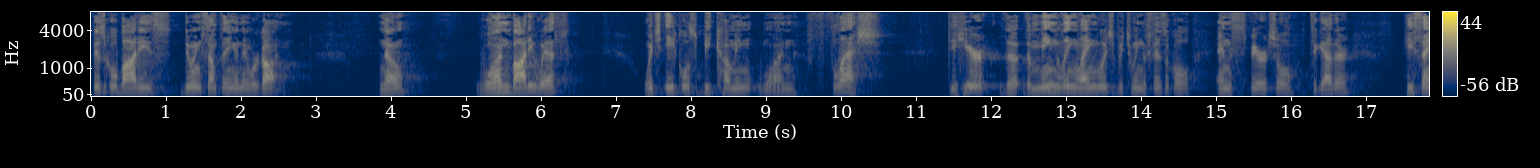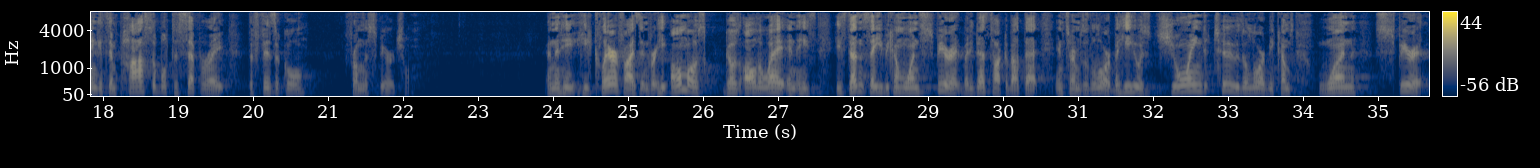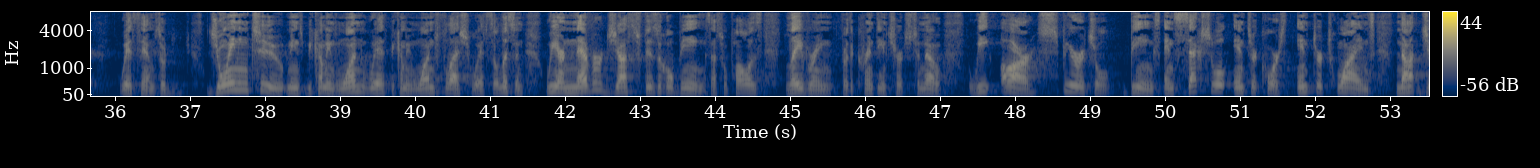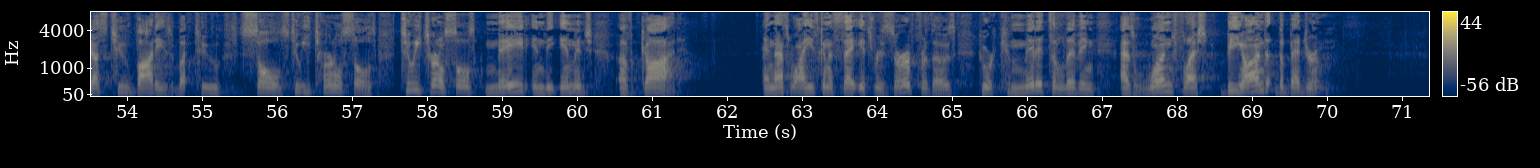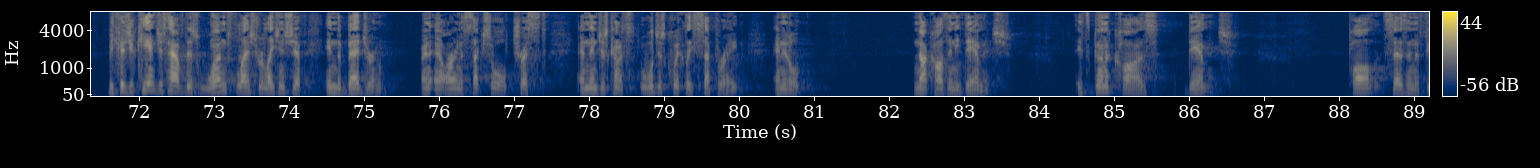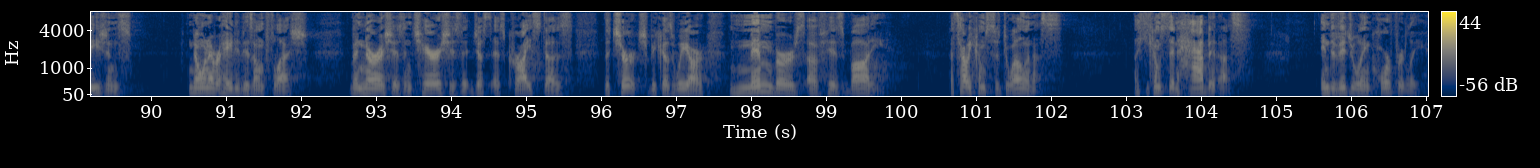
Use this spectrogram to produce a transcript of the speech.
physical bodies doing something and then we're gone. No, one body with which equals becoming one flesh. Do you hear the, the mingling language between the physical and the spiritual together? He's saying it's impossible to separate the physical from the spiritual. And then he, he clarifies it. And he almost goes all the way, and he's, he doesn't say you become one spirit, but he does talk about that in terms of the Lord. But he who is joined to the Lord becomes one spirit with him. So Joining to means becoming one with, becoming one flesh with. So listen, we are never just physical beings. That's what Paul is laboring for the Corinthian church to know. We are spiritual beings, and sexual intercourse intertwines not just two bodies, but two souls, two eternal souls, two eternal souls made in the image of God. And that's why he's going to say it's reserved for those who are committed to living as one flesh beyond the bedroom. Because you can't just have this one flesh relationship in the bedroom or in a sexual tryst and then just kind of, we'll just quickly separate and it'll not cause any damage. It's going to cause damage. Paul says in Ephesians, no one ever hated his own flesh but nourishes and cherishes it just as Christ does the church because we are members of his body. That's how he comes to dwell in us. Like he comes to inhabit us individually and corporately.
